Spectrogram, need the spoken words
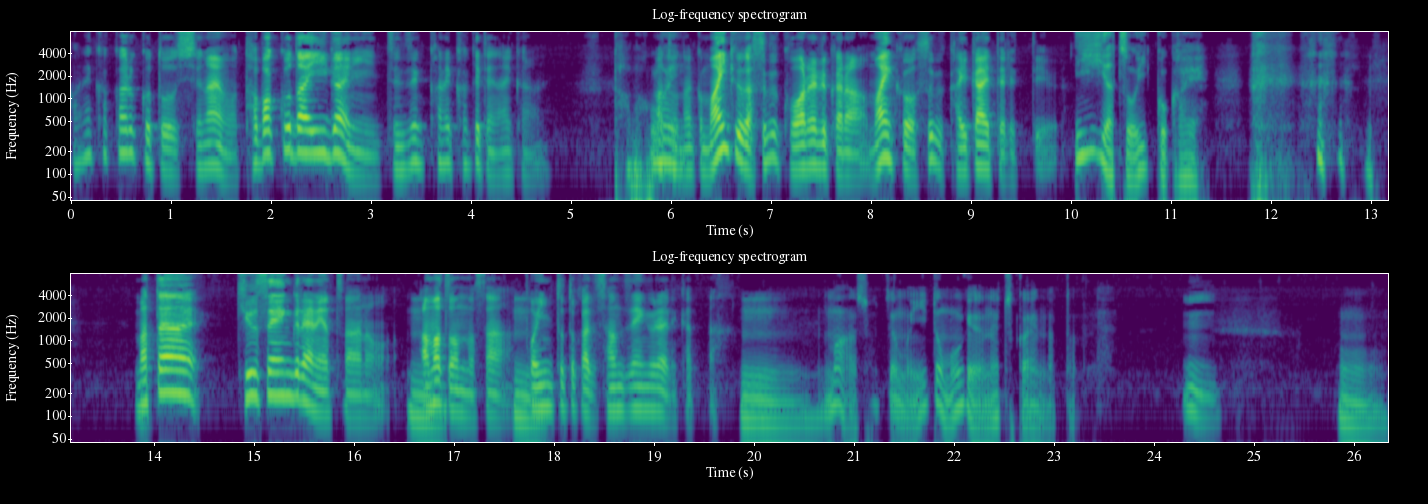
金かかることをしてないもん。タバコ代以外に全然金かけてないからね。タバコあとなんかマイクがすぐ壊れるから、マイクをすぐ買い替えてるっていう。いいやつを1個買え。また、9000円ぐらいのやつはあの、うんアマゾンのさ、うんポイントとかで3000円ぐらいで買った。うん。まあ、それでもいいと思うけどね、使えんだったうん。うん。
